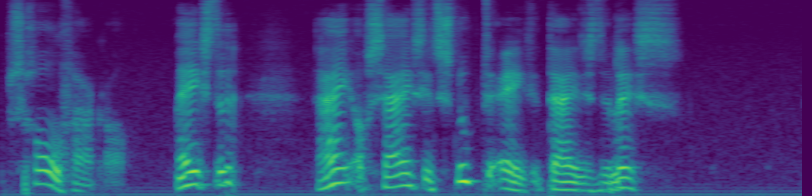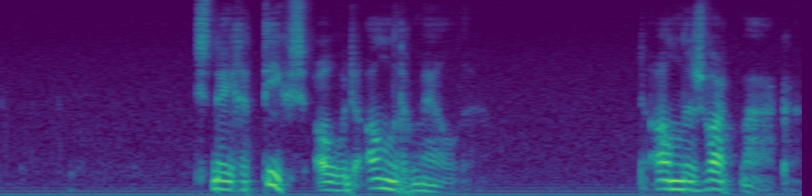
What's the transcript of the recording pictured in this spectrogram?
op school vaak al. Meester, hij of zij zit snoep te eten tijdens de les. Iets negatiefs over de ander melden. De ander zwart maken.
